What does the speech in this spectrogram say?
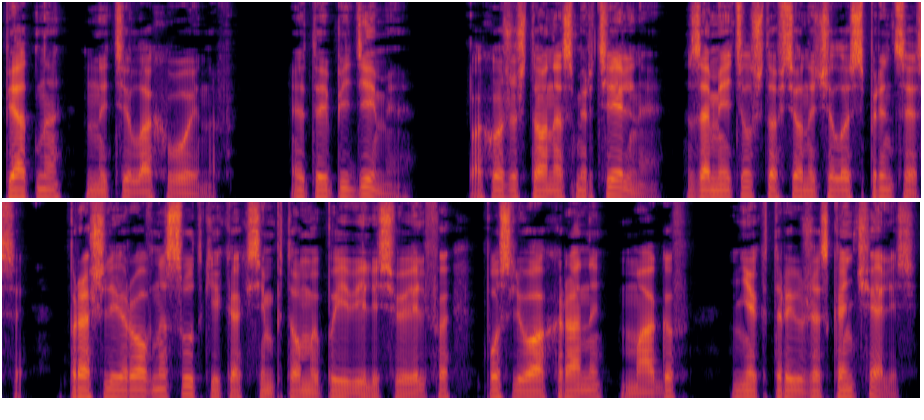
пятна на телах воинов. Это эпидемия. Похоже, что она смертельная. Заметил, что все началось с принцессы. Прошли ровно сутки, как симптомы появились у эльфа, после у охраны, магов. Некоторые уже скончались.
